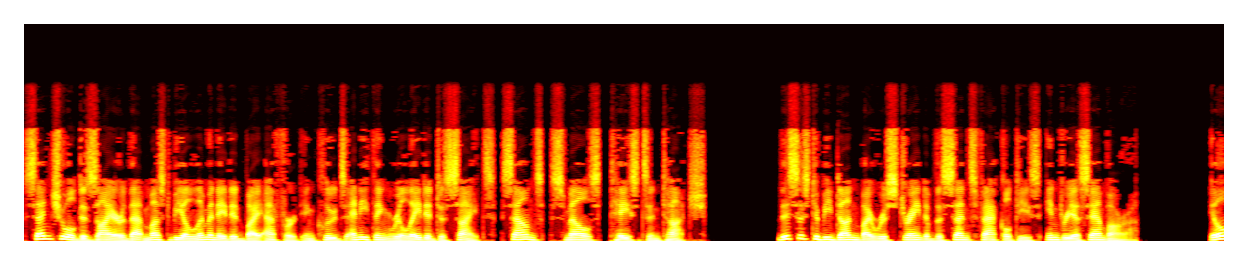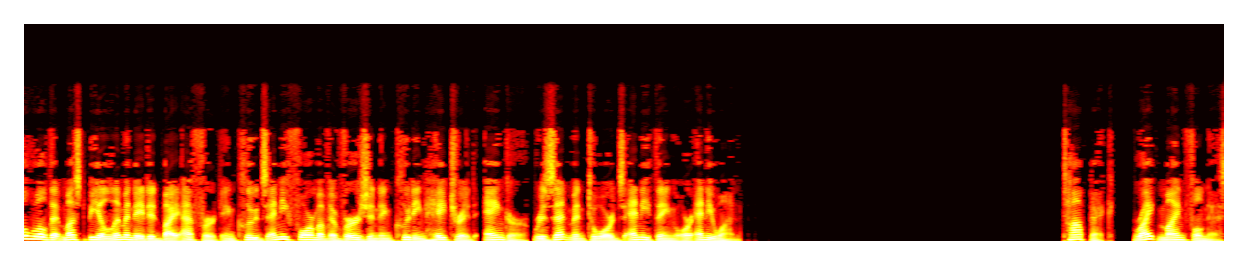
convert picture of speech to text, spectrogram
Sensual desire that must be eliminated by effort includes anything related to sights, sounds, smells, tastes and touch. This is to be done by restraint of the sense faculties indriya samvara. Ill will that must be eliminated by effort includes any form of aversion including hatred, anger, resentment towards anything or anyone. Right mindfulness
